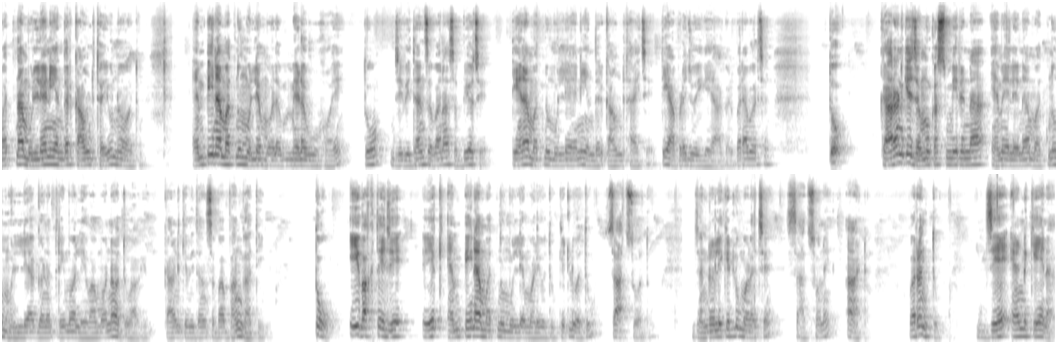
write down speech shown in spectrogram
મતના મૂલ્યની અંદર કાઉન્ટ થયું ન હતું. એમપીના મતનું મૂલ્ય મેળવવું હોય, તો જે વિધાનસભાના સભ્યો છે, તેના મતનું મૂલ્ય એની અંદર કાઉન્ટ થાય છે. તે આપણે જોઈ ગયા આગળ, બરાબર છે? તો કારણ કે જમ્મુ કાશ્મીરના એમએલએના મતનું મૂલ્ય ગણતરીમાં લેવામાં નહોતું આવ્યું, કારણ કે વિધાનસભા ભંગ હતી. તો એ વખતે જે એક એમપીના મતનું મૂલ્ય મળ્યું હતું, કેટલું હતું? સાતસો હતું. જનરલી કેટલું મળે છે? સાતસો ને આઠ. પરંતુ જે એન્ડ કેના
